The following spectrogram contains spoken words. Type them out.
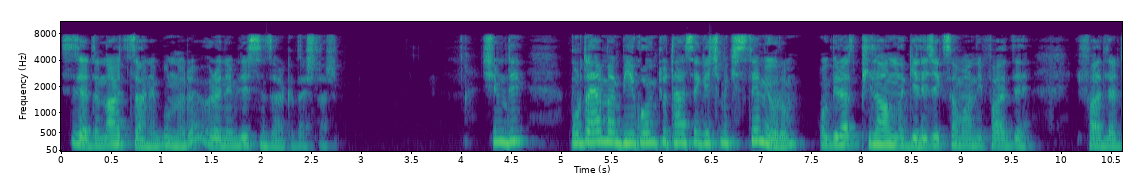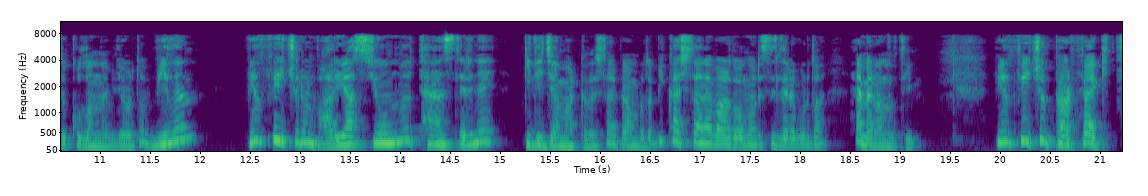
sizler de naçizane bunları öğrenebilirsiniz arkadaşlar. Şimdi burada hemen be going to tense'e geçmek istemiyorum. O biraz planlı gelecek zamanlı ifade ifadelerde kullanılabiliyordu. Will'ın will feature'ın varyasyonlu tense'lerine gideceğim arkadaşlar. Ben burada birkaç tane vardı onları sizlere burada hemen anlatayım. Will feature perfect.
